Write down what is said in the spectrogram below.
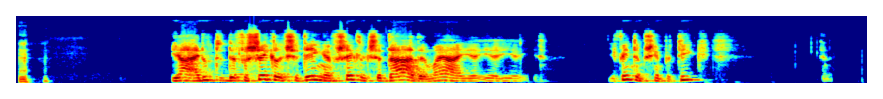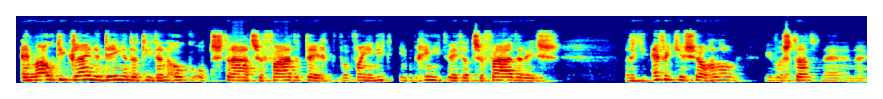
Ja, hij doet de verschrikkelijkste dingen, verschrikkelijkste daden. Maar ja, je, je, je, je vindt hem sympathiek. En, maar ook die kleine dingen dat hij dan ook op straat zijn vader tegen... waarvan je niet, in het begin niet weet dat zijn vader is. Dat hij eventjes zo, hallo, wie was dat? Nee, nee, nee.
